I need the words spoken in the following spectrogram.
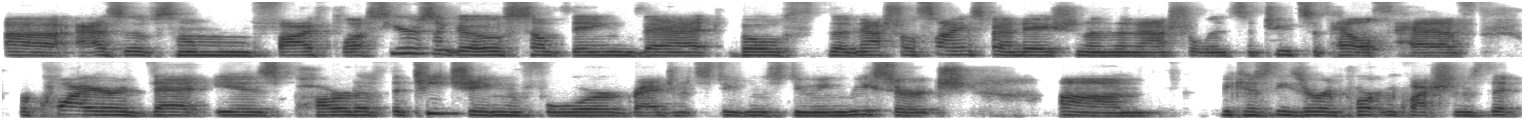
uh, as of some five plus years ago, something that both the National Science Foundation and the National Institutes of Health have required that is part of the teaching for graduate students doing research, um, because these are important questions that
